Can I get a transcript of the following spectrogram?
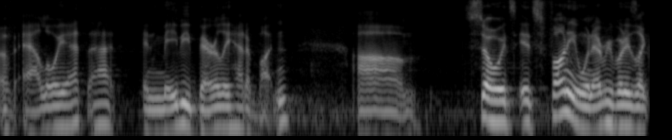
of alloy at that and maybe barely had a button. Um, so it's, it's funny when everybody's like,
